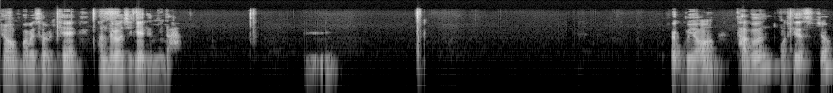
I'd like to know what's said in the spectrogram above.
표현법에서 이렇게 만들어지게 됩니다. 보셨고요. 답은 어떻게 됐었죠?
